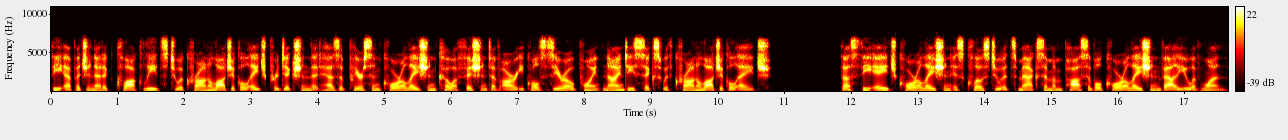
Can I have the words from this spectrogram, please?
The epigenetic clock leads to a chronological age prediction that has a Pearson correlation coefficient of R equals 0.96 with chronological age. Thus the age correlation is close to its maximum possible correlation value of 1.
